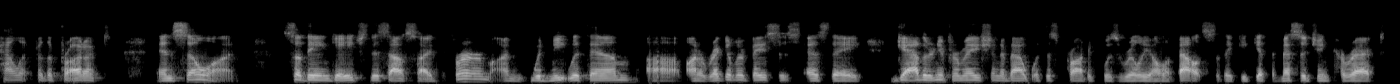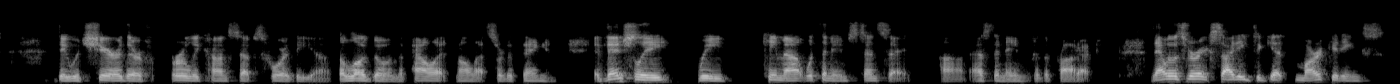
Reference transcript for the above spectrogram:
palette for the product, and so on. So they engaged this outside firm. I would meet with them uh, on a regular basis as they gathered information about what this product was really all about so they could get the messaging correct. They would share their early concepts for the, uh, the logo and the palette and all that sort of thing. And eventually we came out with the name Sensei uh, as the name for the product. That was very exciting to get marketing's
